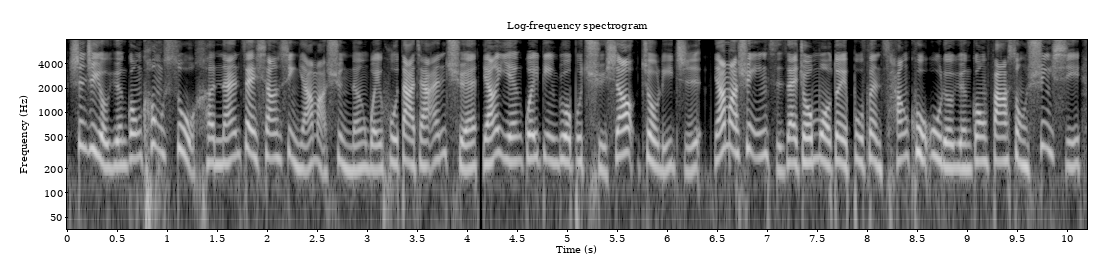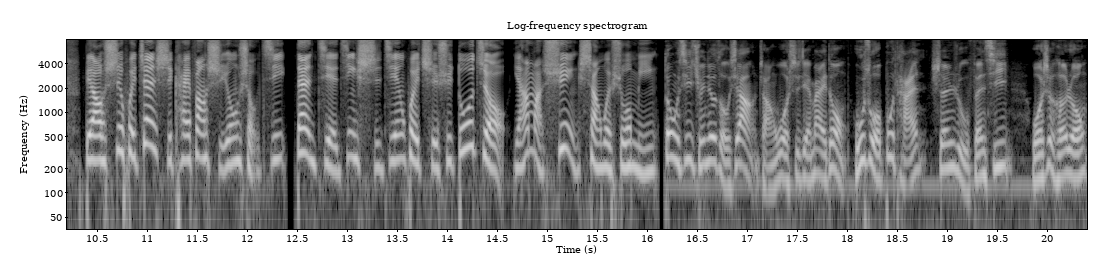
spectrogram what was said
甚至有员工控诉，很难再相信亚马逊能维护大家安全，扬言规定若不取消就离职。亚马逊因此在周末对部分仓库物流员工发送讯息，表示会暂时开放使用手机，但解禁时间会持续多久，亚马逊尚未说明。洞悉全球走向，掌握世界脉动，无所不谈，深入分析。我是何荣。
